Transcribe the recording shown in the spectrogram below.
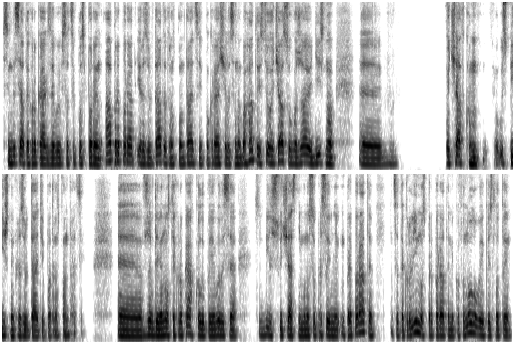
В 70-х роках з'явився циклоспорин А препарат, і результати трансплантації покращилися набагато. І з цього часу вважаю дійсно е, початком успішних результатів по трансплантації. Е, вже в 90-х роках, коли появилися більш сучасні імуносупресивні препарати, це такролімус, препарати мікофенолової кислоти,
